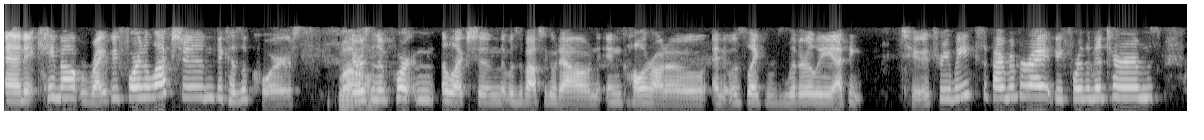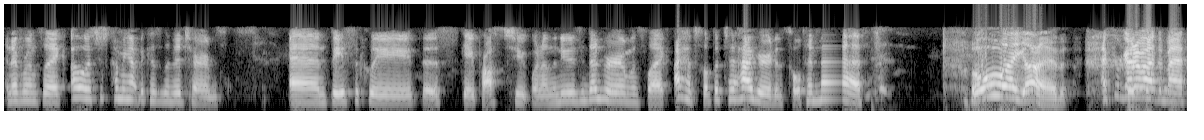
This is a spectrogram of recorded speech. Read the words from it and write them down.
and it came out right before an election because, of course, Well, there was an important election that was about to go down in Colorado, and it was like literally, I think, two, three weeks, if I remember right, before the midterms. And everyone's like, oh, it's just coming out because of the midterms. And basically, this gay prostitute went on the news in Denver and was like, I have slept with Ted Haggard and sold him meth. oh my god. I forgot about the meth.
